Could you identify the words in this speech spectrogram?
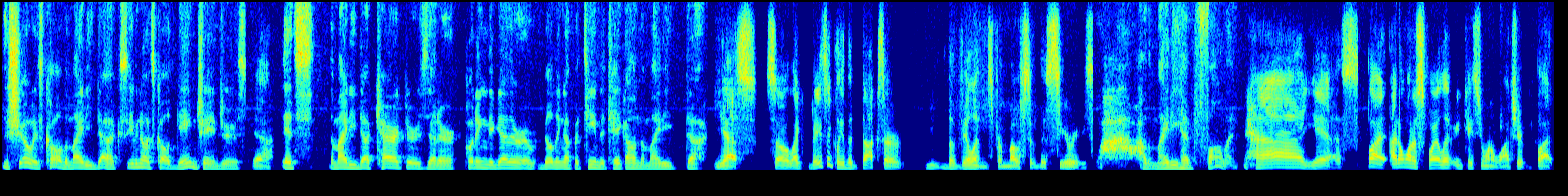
the show is called The Mighty Ducks, even though it's called Game Changers. Yeah, It's the Mighty Duck characters that are putting together, or building up a team to take on the Mighty Duck. Yes. So like basically the ducks are the villains for most of this series. Wow, how the mighty have fallen. Ah, yes. But I don't want to spoil it in case you want to watch it, but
